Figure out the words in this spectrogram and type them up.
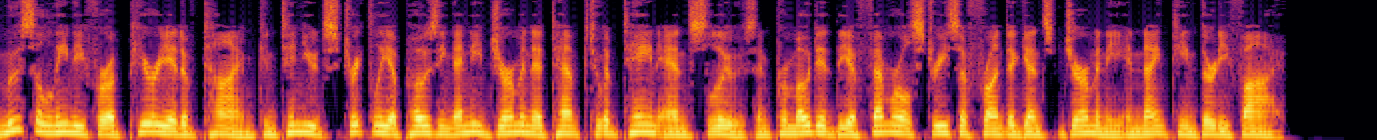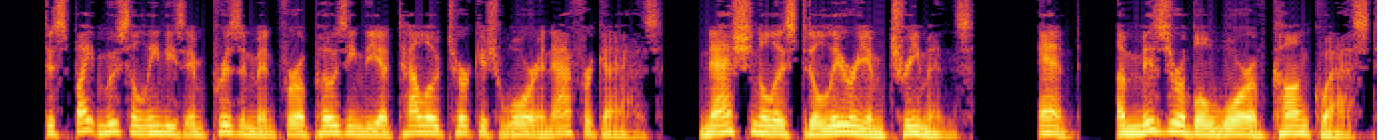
Mussolini for a period of time continued strictly opposing any German attempt to obtain Anschluss and promoted the ephemeral Stresa Front against Germany in 1935. Despite Mussolini's imprisonment for opposing the Italo-Turkish War in Africa as «nationalist delirium tremens» and «a miserable war of conquest»,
